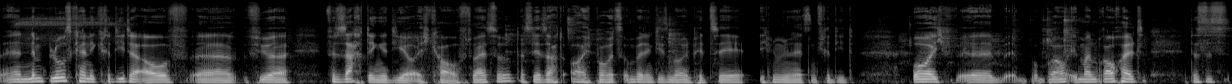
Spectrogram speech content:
äh, nimmt bloß keine Kredite auf äh, für, für Sachdinge, die ihr euch kauft, weißt du? Dass ihr sagt, oh, ich brauche jetzt unbedingt diesen neuen PC, ich nehme mir jetzt einen Kredit. Oh, ich äh, brauch, man braucht halt, das ist,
